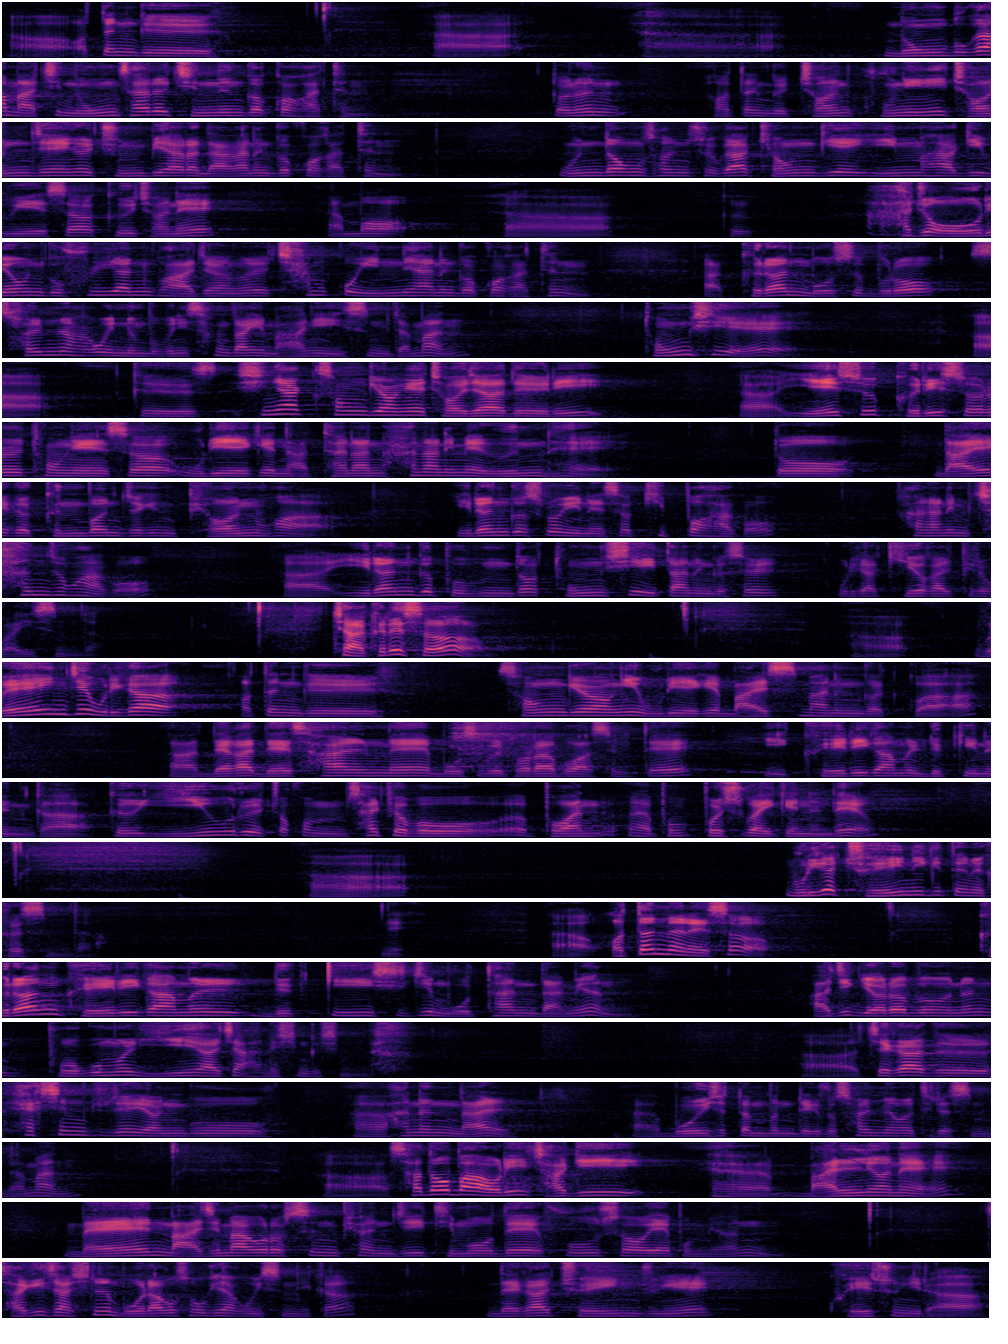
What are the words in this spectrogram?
어, 어떤 그 아, 아, 농부가 마치 농사를 짓는 것과 같은 또는 어떤 그 전 군인이 전쟁을 준비하러 나가는 것과 같은 운동 선수가 경기에 임하기 위해서 그 전에 아, 뭐 어, 그 아주 어려운 그 훈련 과정을 참고 인내하는 것과 같은 아, 그런 모습으로 설명하고 있는 부분이 상당히 많이 있습니다만 동시에 아, 그 신약 성경의 저자들이 아, 예수 그리스도를 통해서 우리에게 나타난 하나님의 은혜 또 나의 그 근본적인 변화 이런 것으로 인해서 기뻐하고 하나님 찬송하고 아, 이런 그 부분도 동시에 있다는 것을 우리가 기억할 필요가 있습니다. 자, 그래서 어, 왜 이제 우리가 어떤 그 성경이 우리에게 말씀하는 것과 아, 내가 내 삶의 모습을 돌아보았을 때 이 괴리감을 느끼는가 그 이유를 조금 살펴볼 어, 수가 있겠는데요. 아, 우리가 죄인이기 때문에 그렇습니다. 네. 아, 어떤 면에서 그런 괴리감을 느끼시지 못한다면 아직 여러분은 복음을 이해하지 않으신 것입니다. 아, 제가 그 핵심 주제 연구하는 날 아, 모이셨던 분들에게도 설명을 드렸습니다만 아, 사도 바울이 자기 말년에 맨 마지막으로 쓴 편지 디모데 후서에 보면 자기 자신을 뭐라고 소개하고 있습니까? 내가 죄인 중에 괴순이라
